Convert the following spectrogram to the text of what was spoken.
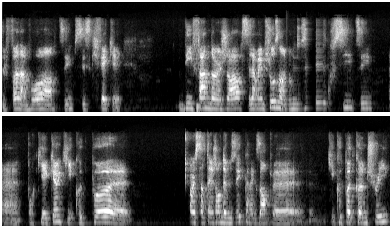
le fun à voir, c'est ce qui fait que des fans d'un genre, c'est la même chose en musique aussi, euh, pour quelqu'un qui n'écoute pas euh, un certain genre de musique, par exemple, euh, qui n'écoute pas de country,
